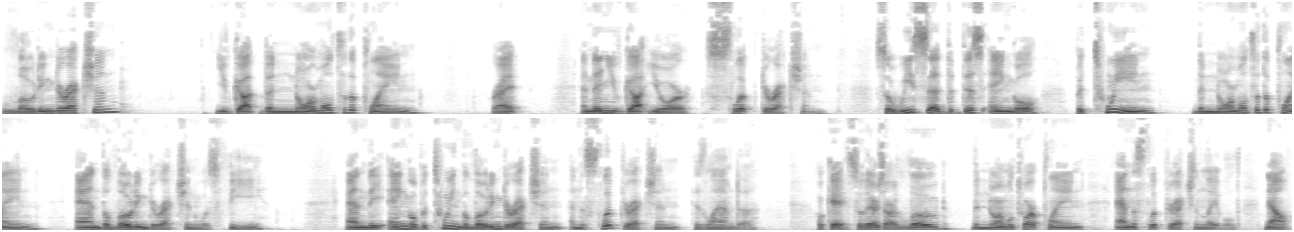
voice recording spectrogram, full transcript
loading direction, you've got the normal to the plane, right? And then you've got your slip direction. So we said that this angle between the normal to the plane and the loading direction was phi, and the angle between the loading direction and the slip direction is lambda. Okay, so there's our load, the normal to our plane, and the slip direction labeled. Now,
